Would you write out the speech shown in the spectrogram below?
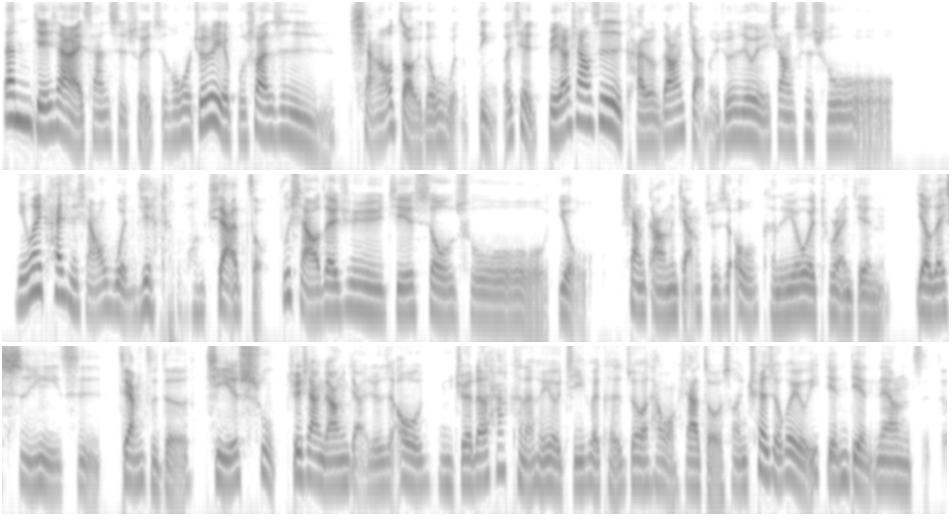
但接下来三十岁之后，我觉得也不算是想要找一个稳定，而且比较像是凯伦刚刚讲的，就是有点像是说。你会开始想要稳健的 往下走，不想要再去接受说有像刚刚讲，就是哦，可能又会突然间要再适应一次这样子的结束。就像刚刚讲，就是哦，你觉得他可能很有机会，可是最后他往下走的时候，你确实会有一点点那样子的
